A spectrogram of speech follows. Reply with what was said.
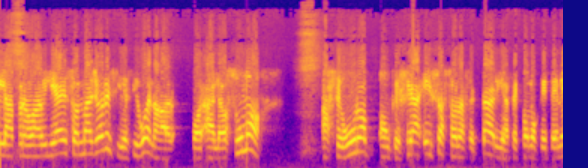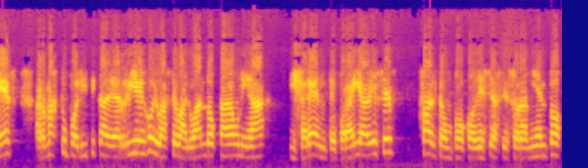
las probabilidades son mayores y decís, bueno, a, lo sumo, aseguro, aunque sea esas son las hectáreas. Es como que tenés, armás tu política de riesgo y vas evaluando cada unidad diferente. Por ahí a veces falta un poco de ese asesoramiento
